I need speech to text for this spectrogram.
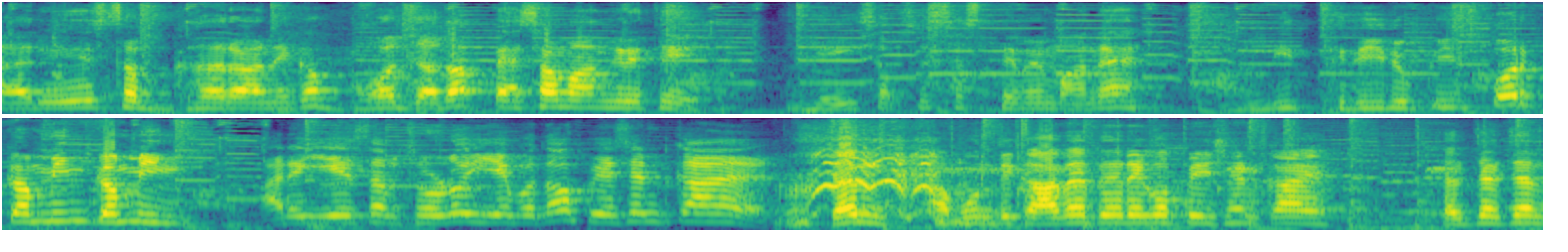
अरे सब घर आने का बहुत ज़्यादा पैसा मांग रहे थे। यही सबसे सस्ते में माना है। Only three rupees for coming coming अरे ये सब छोड़ो ये बताओ पेशेंट कहाँ है? चल अपन दिखा दे तेरे को पेशेंट कहाँ है। चल चल चल।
